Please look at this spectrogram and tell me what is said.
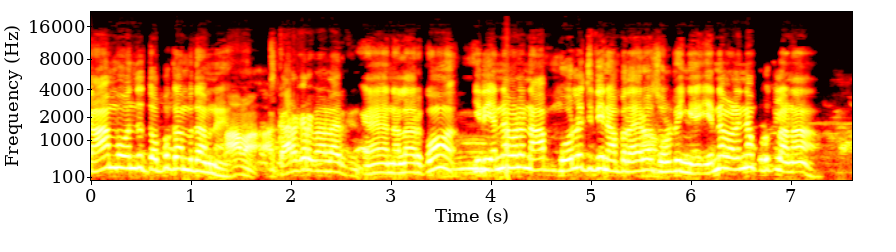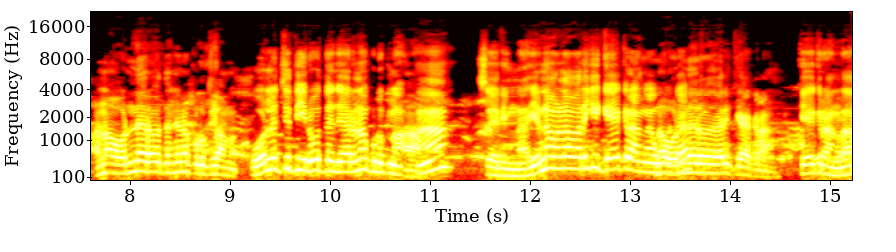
காம்பு வந்து தொப்ப காம்பு தானே ஆமா கறக்கறதுக்கு நல்லா இருக்குங்க. ஆ, நல்லா இருக்கும் இது என்ன விலை? ஒரு லட்சத்தி நாற்பதாயிரம் ரூபாய் சொல்றீங்க. என்ன விலைன்னா கொடுக்கலாம்ண்ணா அண்ணா ஒண்ணு இருபத்தஞ்சுனா கொடுக்கலாமா? ஒரு லட்சத்தி இருபத்தஞ்சாயிரம்னா கொடுக்கலாம். சரிங்கண்ணா. என்ன விலை வரைக்கும் உங்கள்ட்ட? ஒண்ணு இருபது வரைக்கும் கேக்குறாங்க. கேக்குறாங்களா?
